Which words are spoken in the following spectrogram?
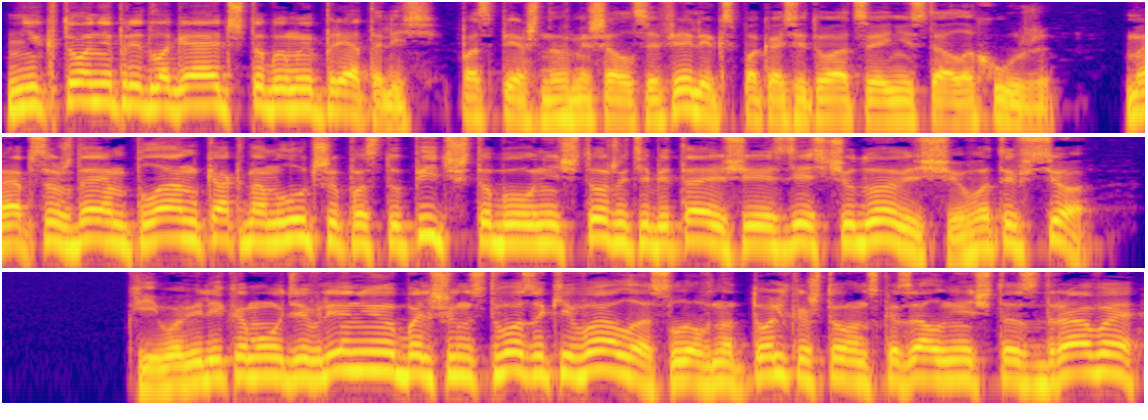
«Никто не предлагает, чтобы мы прятались», – поспешно вмешался Феликс, пока ситуация не стала хуже. «Мы обсуждаем план, как нам лучше поступить, чтобы уничтожить обитающее здесь чудовище, вот и все». К его великому удивлению, большинство закивало, словно только что он сказал нечто здравое,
